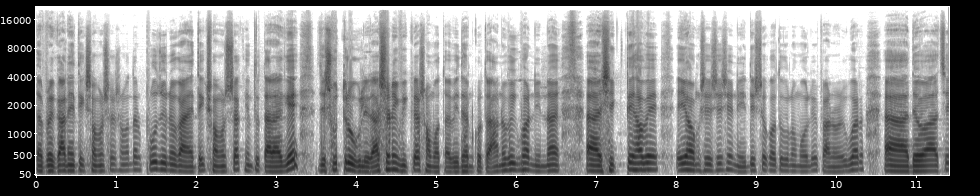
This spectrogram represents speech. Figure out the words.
তারপরে গাণিতিক সমস্যার সমাধান, প্রয়োজনীয় গাণিতিক সমস্যা কিন্তু তার আগে যে সূত্রগুলি, রাসায়নিক বিক্রিয়া সমতা বিধান করতে আণবিক ভর নির্ণয় শিখতে হবে। এই অংশের শেষে নির্দিষ্ট কতগুলো মৌলের প্রাণবিক ভর দেওয়া আছে।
